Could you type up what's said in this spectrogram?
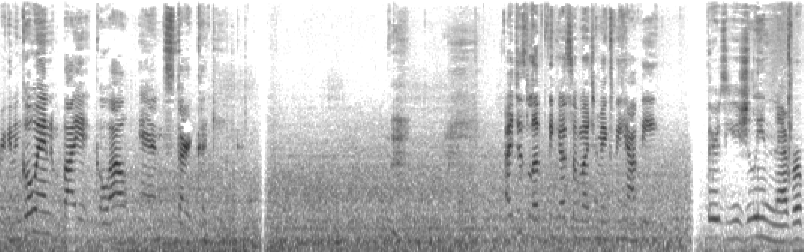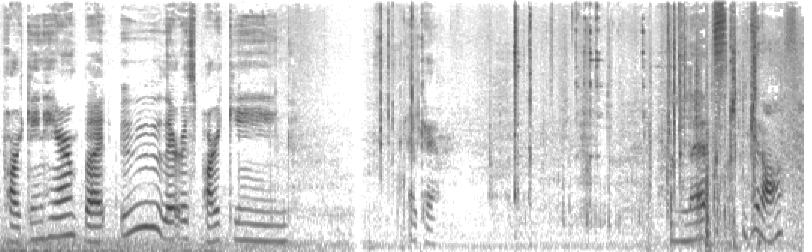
We're gonna go in, buy it, go out, and start cooking. I just love Tinga so much, it makes me happy. There's usually never parking here, but ooh, there is parking. Okay. Let's get off.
